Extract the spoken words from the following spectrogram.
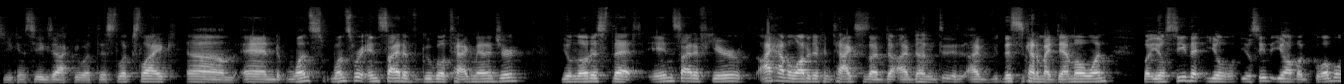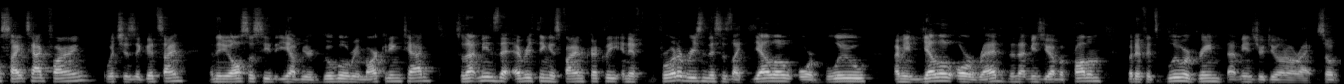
So you can see exactly what this looks like. Um, and once once we're inside of Google Tag Manager, you'll notice that inside of here, I have a lot of different tags because I've done, I've done I've, this is kind of my demo one. But you'll see that you'll you'll see that you'll have a global site tag firing, which is a good sign. And then you also see that you have your Google remarketing tag. So that means that everything is firing correctly. And if for whatever reason this is like yellow or blue I mean, yellow or red, then that means you have a problem. But if it's blue or green, that means you're doing all right. So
